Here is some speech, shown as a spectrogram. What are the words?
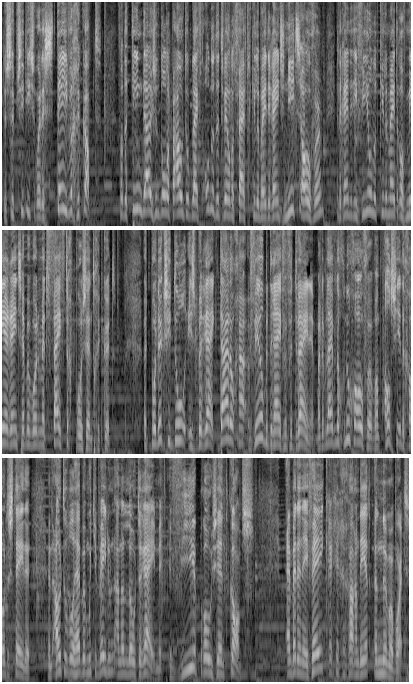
De subsidies worden stevig gekapt. Van de 10.000 dollar per auto blijft onder de 250 kilometer range niets over. En degenen die 400 kilometer of meer range hebben, worden met 50% gekut. Het productiedoel is bereikt. Daardoor gaan veel bedrijven verdwijnen. Maar er blijven nog genoeg over. Want als je in de grote steden een auto wil hebben, moet je meedoen aan een loterij met 4% kans. En met een EV krijg je gegarandeerd een nummerbord.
